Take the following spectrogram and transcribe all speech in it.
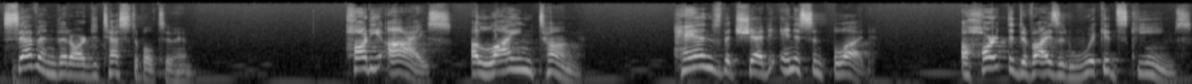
seven that are detestable to him. Haughty eyes, a lying tongue, hands that shed innocent blood, a heart that devises wicked schemes,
